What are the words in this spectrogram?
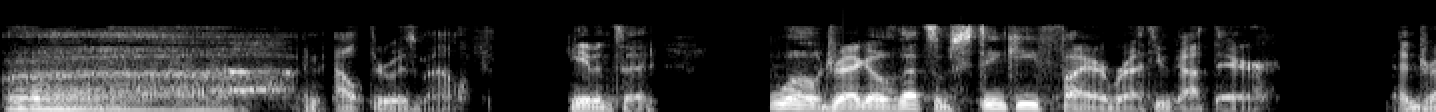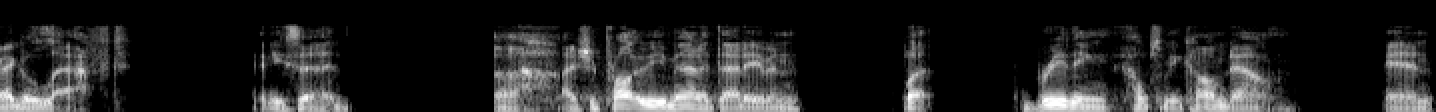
uh, and out through his mouth. He even said, Whoa, Drago, that's some stinky fire breath you got there. And Drago laughed. And he said, uh, I should probably be mad at that, Avin, but breathing helps me calm down. And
